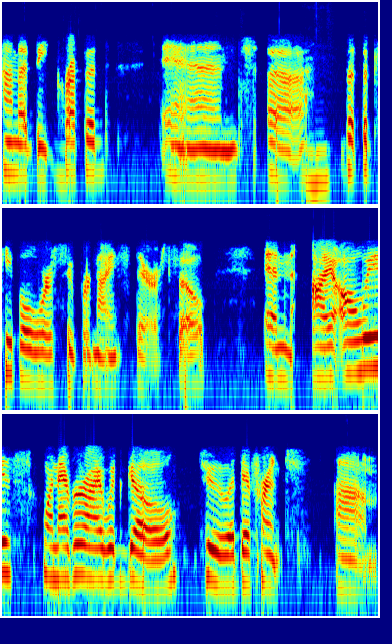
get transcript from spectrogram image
kind of decrepit, and uh, Mhm. but the people were super nice there. So, and I always, whenever I would go to a different um,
